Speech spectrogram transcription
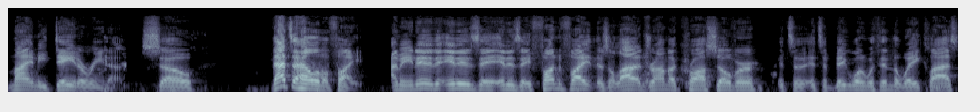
Miami Dade Arena. So that's a hell of a fight. I mean, it, it is a it is a fun fight. There's a lot of drama crossover. It's a it's a big one within the weight class,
